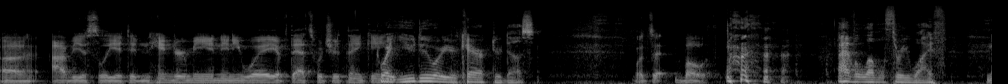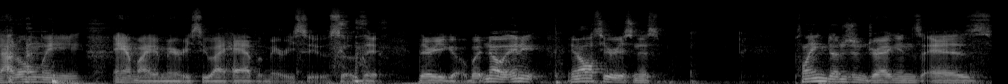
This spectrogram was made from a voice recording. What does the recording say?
uh, obviously it didn't hinder me in any way. If that's what you're thinking, Wait, you do or your character does? What's it? Both. I have a level three wife. Not only am I a Mary Sue, I have a Mary Sue. So there, there you go. But no, any in all seriousness, playing Dungeons and Dragons as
